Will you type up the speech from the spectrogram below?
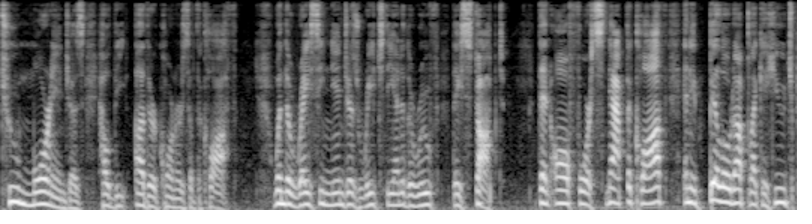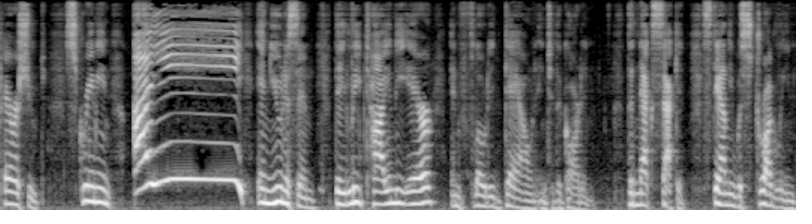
two more ninjas held the other corners of the cloth. When the racing ninjas reached the end of the roof, they stopped. Then all four snapped the cloth and it billowed up like a huge parachute. Screaming, Aye! In unison, they leaped high in the air and floated down into the garden. The next second, Stanley was struggling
